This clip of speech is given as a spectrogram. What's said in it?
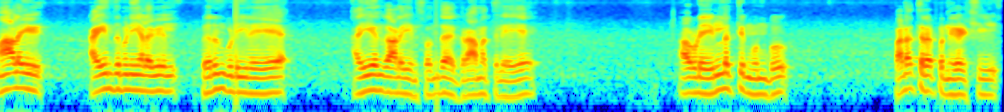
மாலை ஐந்து மணி அளவில் பெருங்குடியிலேயே ஐயங்காளையின் சொந்த கிராமத்திலேயே அவருடைய இல்லத்தின் முன்பு படத்திறப்பு நிகழ்ச்சி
